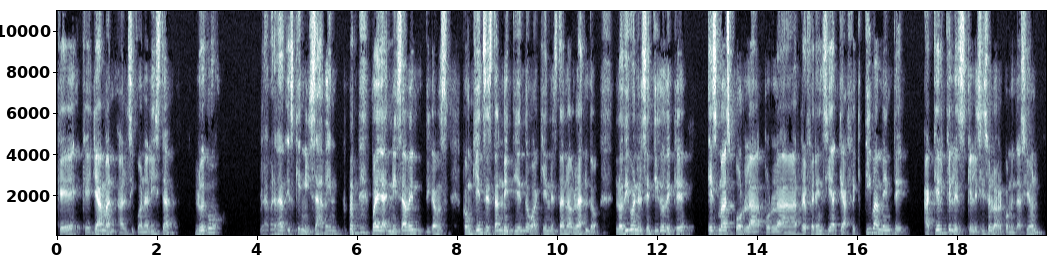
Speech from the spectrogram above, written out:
que, que llaman al psicoanalista, luego, la verdad es que ni saben, vaya, ni saben, digamos, con quién se están metiendo o a quién le están hablando. Lo digo en el sentido de que es más por la, por la referencia que afectivamente aquel que les, que les hizo la recomendación,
